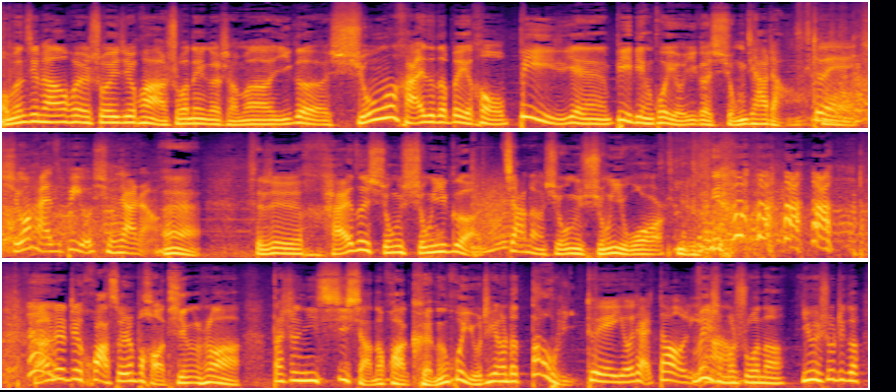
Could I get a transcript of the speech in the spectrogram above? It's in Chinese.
我们经常会说一句话，说那个什么，一个熊孩子的背后必定必定会有一个熊家长。对，熊孩子必有熊家长。哎，这这孩子熊熊一个，家长熊熊一窝。然后这这话虽然不好听是吧？但是你细想的话，可能会有这样的道理。对，有点道理。为什么说呢？因为说这个。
